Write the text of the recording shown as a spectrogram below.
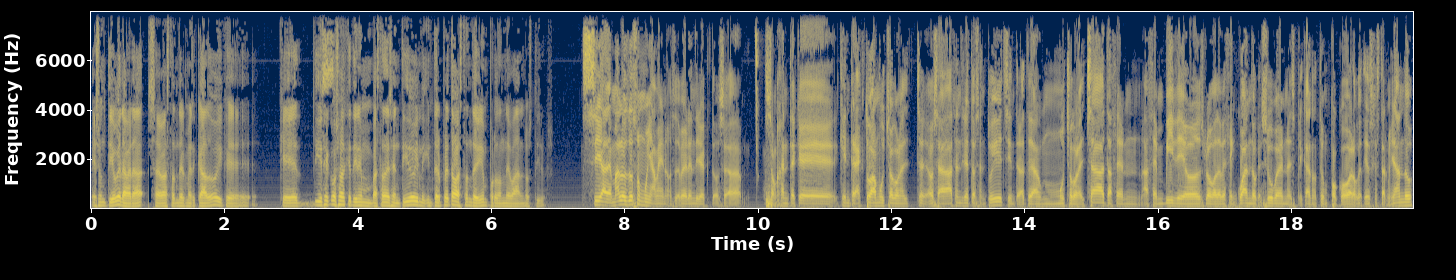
es un tío que la verdad sabe bastante el mercado y que, que dice cosas que tienen bastante sentido y interpreta bastante bien por dónde van los tiros. Sí, además los dos son muy amenos de ver en directo. O sea, son gente que, que interactúa mucho con el... O sea, hacen directos en Twitch, interactúan mucho con el chat, hacen, hacen vídeos luego de vez en cuando que suben explicándote un poco lo que tienes que estar mirando.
